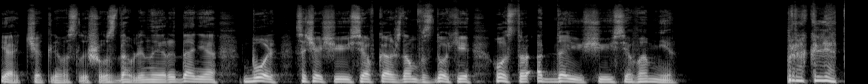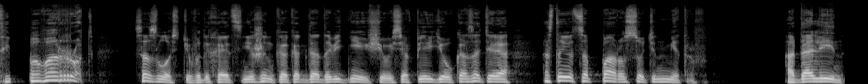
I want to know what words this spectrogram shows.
Я отчетливо слышу сдавленные рыдания, боль, сочащуюся в каждом вздохе, остро отдающуюся во мне. «Проклятый поворот!» Со злостью выдыхает снежинка, когда до виднеющегося впереди указателя остается пару сотен метров. «Адалин,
